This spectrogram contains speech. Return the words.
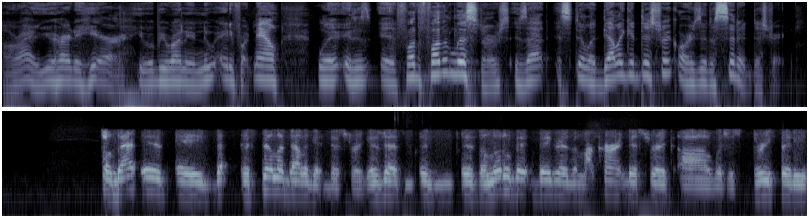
All right, you heard it here. You will be running a new 84. Now, well, it is for the for the listeners. Is that still a delegate district or is it a senate district? So that is a it's still a delegate district. It's just it's, it's a little bit bigger than my current district, uh, which is three cities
